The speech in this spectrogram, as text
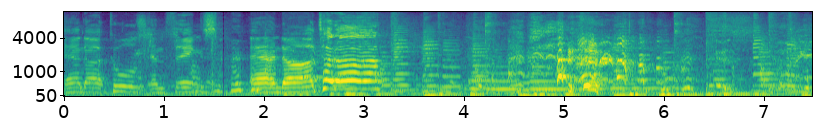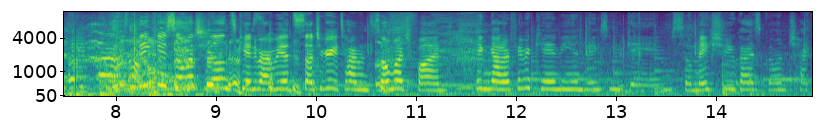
and uh, tools and things. And uh, ta-da! Thank you so much to Dylan's Candy Bar. We had such a great time and so much fun picking out our favorite candy and doing some games. So make sure you guys go and check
